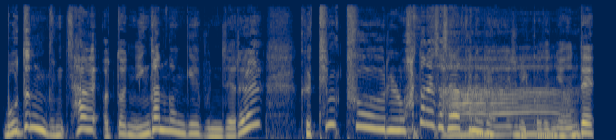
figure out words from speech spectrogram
모든 문, 사회 어떤 인간관계의 문제를 그 팀플로 환원해서 생각하는 아. 경향이 좀 있거든요. 근데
